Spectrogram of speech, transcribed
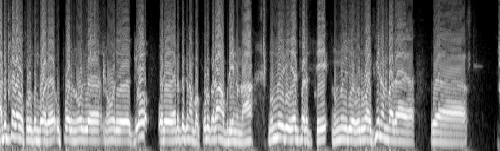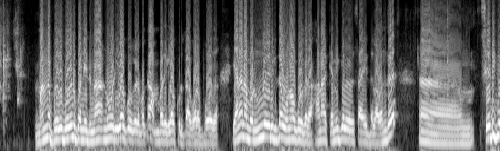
அடுத்த தடவை கொடுக்கும்போது இப்போ ஒரு நூறு நூறு கிலோ ஒரு இடத்துக்கு நம்ம கொடுக்குறோம் அப்படின்னம்னா நுண்ணுயிரி ஏற்படுத்தி நுண்ணுயிரியை உருவாக்கி நம்ம அதை மண்ணை பொது பொதுன்னு பண்ணிட்டோம்னா நூறு கிலோ கொடுக்குற பக்கம் ஐம்பது கிலோ கொடுத்தா கூட போதும். ஏன்னா நம்ம நுண்ணுயிருக்கு தான் உணவு கொடுக்குறோம். ஆனால் கெமிக்கல் விவசாயத்தில் வந்து செடிக்கு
